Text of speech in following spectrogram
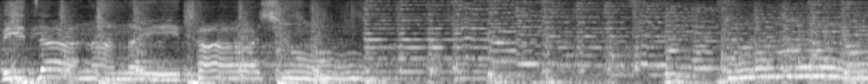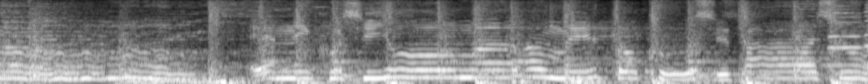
બીજાના નહીં થાશું. એની ખુશીઓમાં અમે તો ખુશ થાશું.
